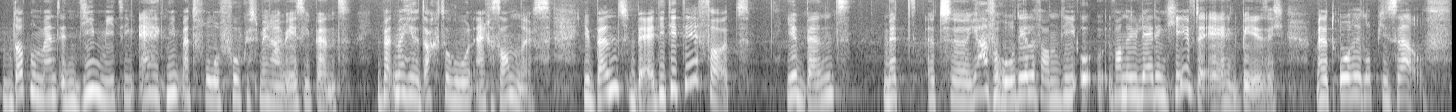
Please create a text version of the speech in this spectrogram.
dat moment in die meeting eigenlijk niet met volle focus meer aanwezig bent. Je bent met je gedachten gewoon ergens anders. Je bent bij die tt-fout. Je bent met het uh, ja, veroordelen van, die, van leidinggevende eigenlijk bezig. Met het oordeel op jezelf.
